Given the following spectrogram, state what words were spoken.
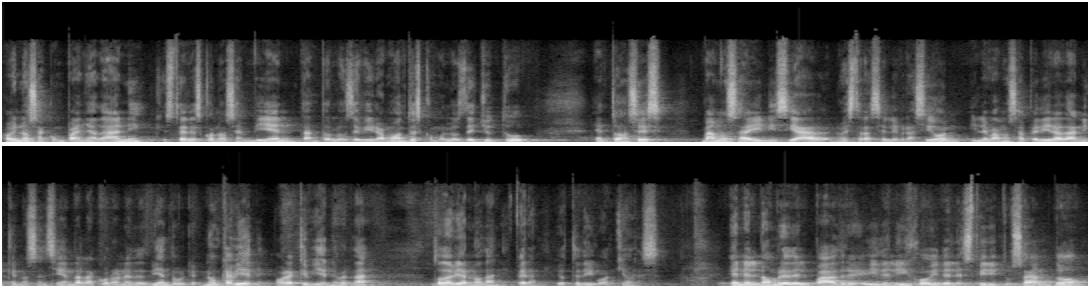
Hoy nos acompaña Dani, que ustedes conocen bien, tanto los de Viramontes como los de YouTube. Entonces, vamos a iniciar nuestra celebración y le vamos a pedir a Dani que nos encienda la corona de Adviento, porque nunca viene, ahora que viene, ¿verdad? Todavía no, Dani, espérame, yo te digo a qué horas. En el nombre del Padre y del Hijo y del Espíritu Santo,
